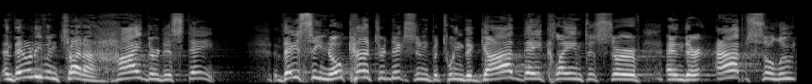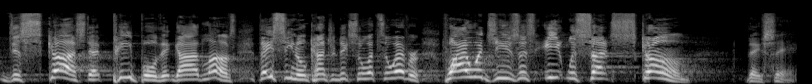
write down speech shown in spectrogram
and they don't even try to hide their disdain. They see no contradiction between the God they claim to serve and their absolute disgust at people that God loves. They see no contradiction whatsoever. Why would Jesus eat with such scum? They say.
